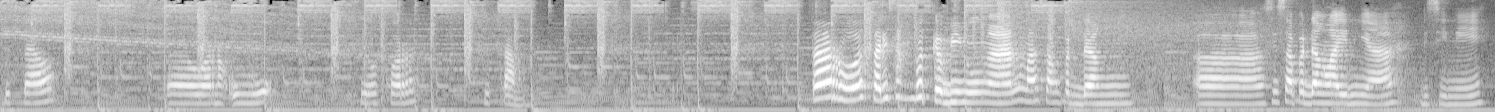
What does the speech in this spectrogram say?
detail uh, warna ungu, silver, hitam. Terus tadi sempat kebingungan masang pedang uh, sisa pedang lainnya di sini.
